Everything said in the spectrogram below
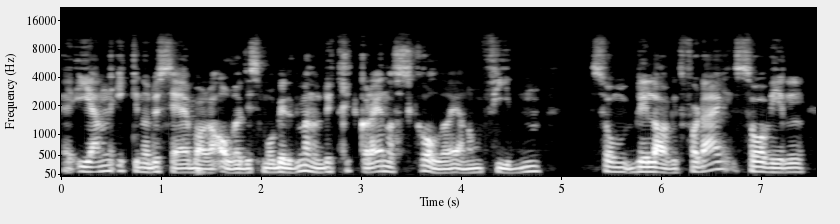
Eh, igjen ikke når du ser bare alle de små bildene, men når du trykker deg inn og scroller gjennom feeden som blir laget for deg, så vil eh,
